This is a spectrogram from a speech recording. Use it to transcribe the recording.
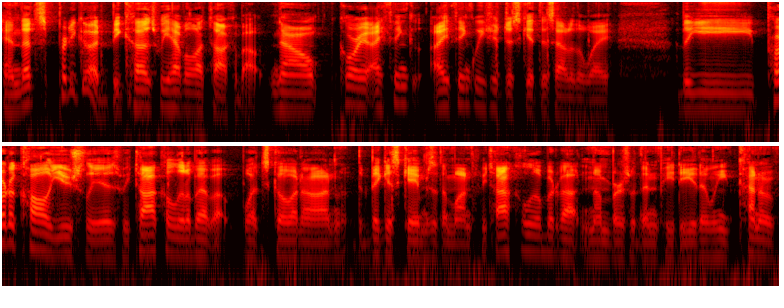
And that's pretty good because we have a lot to talk about. Now, Corey, I think I think we should just get this out of the way. The protocol usually is we talk a little bit about what's going on, the biggest games of the month. We talk a little bit about numbers with NPD, then we kind of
